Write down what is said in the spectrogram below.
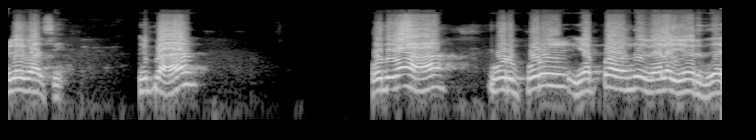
விலைவாசி. இப்ப பொதுவா ஒரு பொருள் எப்ப வந்து விலை ஏறுது?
